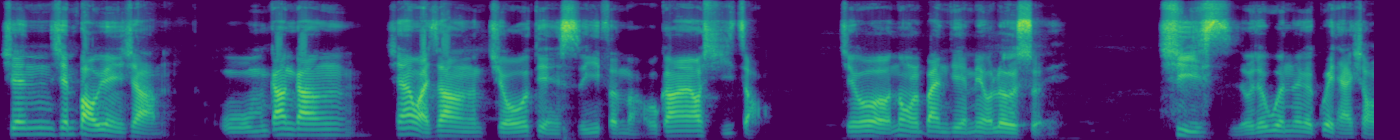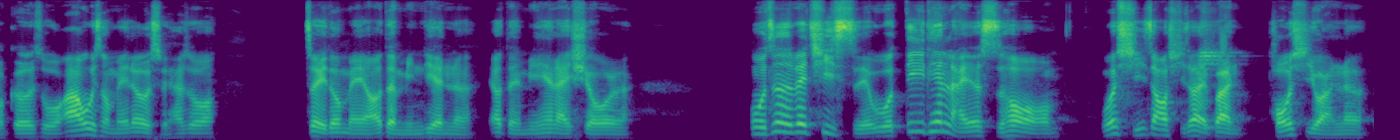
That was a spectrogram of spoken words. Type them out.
先先抱怨一下，我们刚刚现在晚上九点十一分嘛，我刚刚要洗澡，结果弄了半天没有热水，气死！我就问那个柜台小哥说啊，为什么没热水？他说这里都没有，要等明天了，要等明天来修了。我真的被气死！我第一天来的时候，我洗澡洗到一半，头洗完了。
